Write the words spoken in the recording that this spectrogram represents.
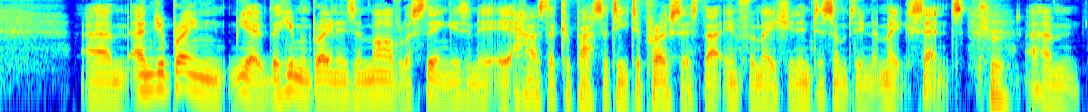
Um, and your brain, you know, the human brain is a marvelous thing, isn't it? It has the capacity to process that information into something that makes sense. True. Um,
